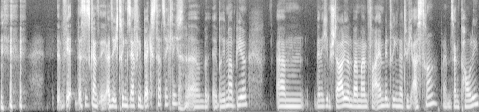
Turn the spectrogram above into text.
Das ist ganz, also ich trinke sehr viel Becks tatsächlich, äh, Bremer Bier. Ähm, wenn ich im Stadion bei meinem Verein bin, trinke ich natürlich Astra beim St. Pauli.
